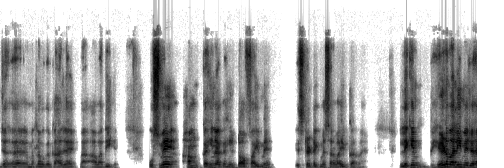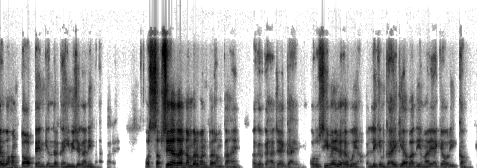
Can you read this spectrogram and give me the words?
ज, आ, मतलब अगर कहा जाए आबादी है उसमें हम कहीं ना कहीं टॉप फाइव में स्टेटिक में सरवाइव कर रहे हैं। लेकिन भेड़ वाली में जो है वो हम टॉप टेन के अंदर कहीं भी जगह नहीं बना पा रहे और सबसे ज़्यादा नंबर वन पर हम कहा हैं? अगर कहा जाए गाय में। और उसी में जो है वो यहाँ पर। लेकिन गाय की आबादी हमारे यहाँ क्या हो रही? कम हो गई।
